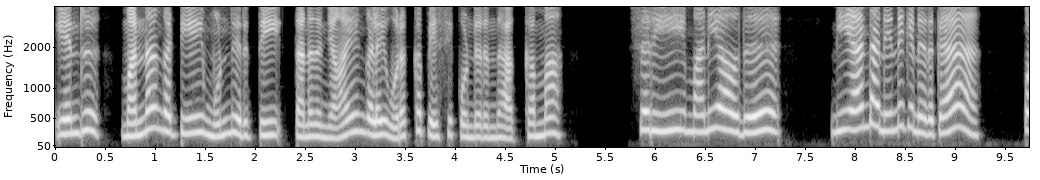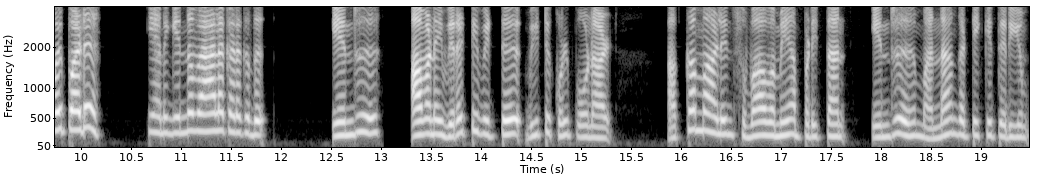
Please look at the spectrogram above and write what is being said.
என்று மண்ணாங்கட்டியை முன்னிறுத்தி தனது நியாயங்களை உறக்க பேசிக் கொண்டிருந்த அக்கம்மா சரி மணியாவது நீ ஏன்டா நின்னுக்கின்னு இருக்க? போய் படு எனக்கு இன்னும் வேலை கிடக்குது என்று அவனை விரட்டிவிட்டு வீட்டுக்குள் போனாள். அக்கம்மாளின் சுபாவமே அப்படித்தான் என்று மண்ணாங்கட்டிக்கு தெரியும்.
